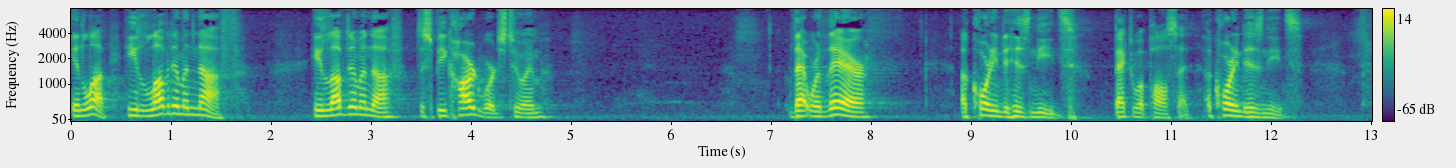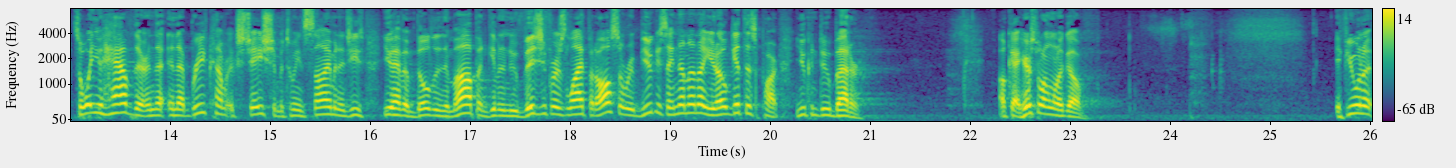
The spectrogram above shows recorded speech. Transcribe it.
in love. He loved him enough. He loved him enough to speak hard words to him that were there according to his needs. Back to what Paul said, according to his needs. So, what you have there in that, in that brief conversation between Simon and Jesus, you have him building him up and giving a new vision for his life, but also rebuking, saying, No, no, no, you don't get this part. You can do better. Okay, here's where I want to go. If, you wanna,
